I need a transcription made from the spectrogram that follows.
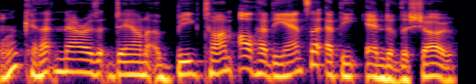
Okay, that narrows it down a big time. I'll have the answer at the end of the show.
